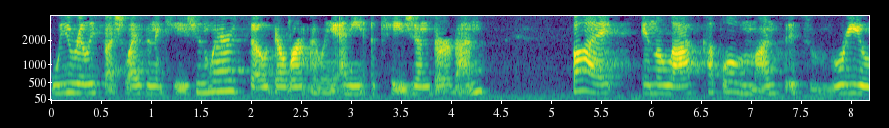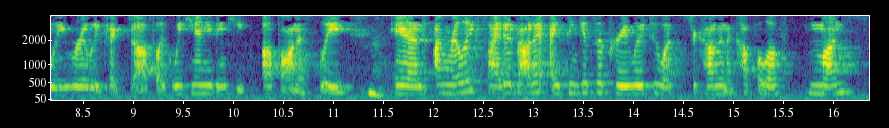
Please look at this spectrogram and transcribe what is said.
We really specialize in occasion wear so there weren't really any occasions or events. But in the last couple of months it's really really picked up. Like we can't even keep up honestly. And i'm really excited about it. I think it's a prelude to what's to come in a couple of months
